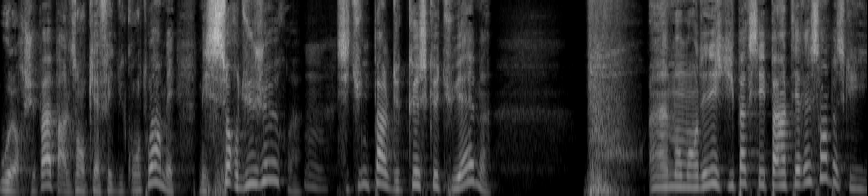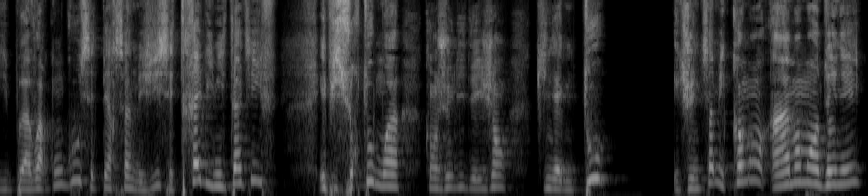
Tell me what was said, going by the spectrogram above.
Ou alors, je sais pas, parle-en au café du comptoir, mais, mais sors du jeu, quoi. Hmm. Si tu ne parles de que ce que tu aimes, à un moment donné, je dis pas que c'est pas intéressant parce qu'il peut avoir bon goût, cette personne, mais je dis c'est très limitatif. Et puis surtout, moi, quand je lis des gens qui n'aiment tout, et que je me dis ça, mais comment, à un moment donné,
